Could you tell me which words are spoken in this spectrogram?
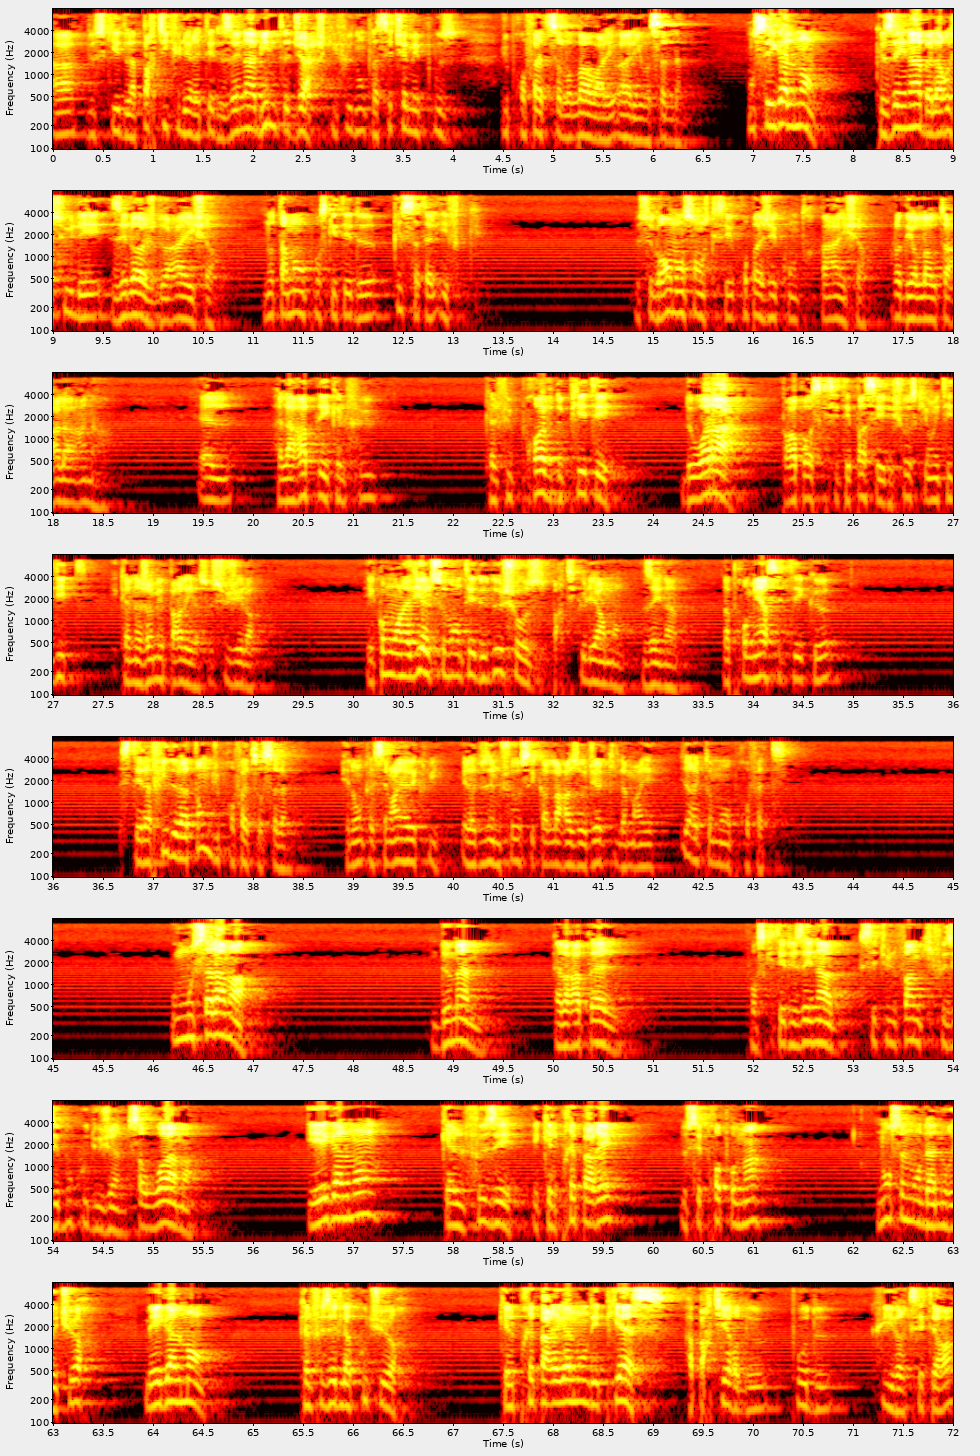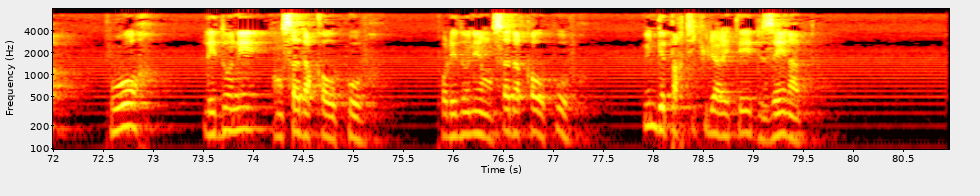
à de ce qui est de la particularité de Zainab bint Jahsh, qui fut donc la septième épouse du prophète sallallahu alayhi wa sallam. On sait également que Zainab elle a reçu les éloges de Aïcha, notamment pour ce qui était de Qissat al-Ifk, de ce grand mensonge qui s'est propagé contre Aïcha, ta'ala anha. Elle, elle a rappelé qu'elle fut, preuve de piété, de wara' par rapport à ce qui s'était passé, les choses qui ont été dites, et qu'elle n'a jamais parlé à ce sujet-là. Et comme on l'a dit, elle se vantait de deux choses particulièrement, Zainab. La première, c'était que c'était la fille de la tante du prophète sallam. Et donc elle s'est mariée avec lui. Et la deuxième chose, c'est qu'Allah Azzawajal qui l'a mariée directement au prophète. Umm Salama, de même, elle rappelle, pour ce qui était de Zainab, c'est une femme qui faisait beaucoup du jeûne, sawama. Et également qu'elle faisait et qu'elle préparait de ses propres mains, non seulement de la nourriture, mais également qu'elle faisait de la couture, qu'elle prépare également des pièces à partir de peaux de cuivre, etc., pour les donner en sadaqa aux pauvres. Pour les donner en sadaqa aux pauvres. Une des particularités de Zainab.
